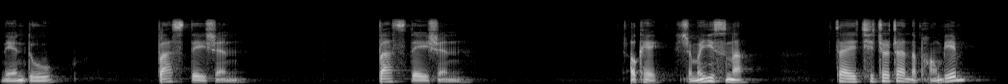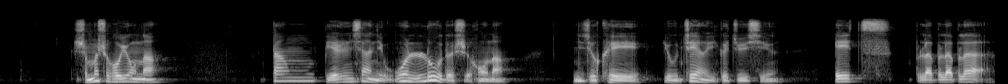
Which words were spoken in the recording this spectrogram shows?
连读 bus station bus station OK 什么意思呢？在汽车站的旁边，什么时候用呢？当别人向你问路的时候呢，你就可以用这样一个句型：It's blah blah blah。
